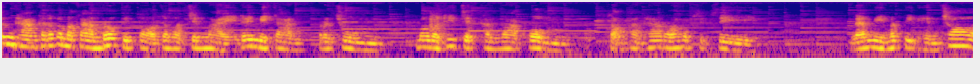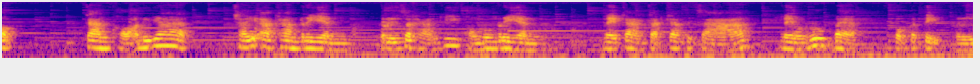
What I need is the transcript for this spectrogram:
ซึ่งทางคณะกรรมการโรคติดต่อจังหวัดเชียงใหม่ได้มีการประชุมเมื่อวันที่ 7 ธันวาคม 2564 และมีมติเห็นชอบ การขออนุญาตใช้อาคารเรียนหรือสถานที่ของโรงเรียน ในการจัดการศึกษาในรูปแบบปกติหรือ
